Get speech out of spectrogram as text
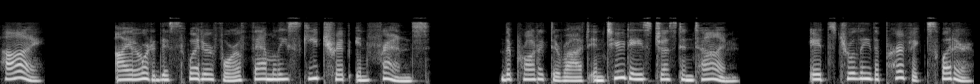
Hi. I ordered this sweater for a family ski trip in France. The product arrived in two days just in time. It's truly the perfect sweater.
